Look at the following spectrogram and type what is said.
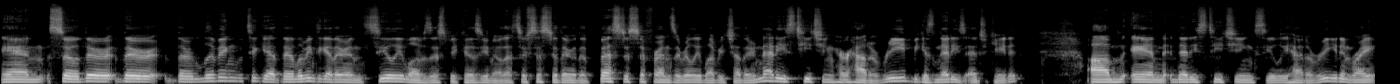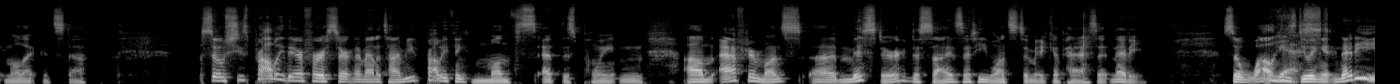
and so they're they're they're living together they're living together and Celie loves this because you know that's her sister they're the bestest of friends they really love each other nettie's teaching her how to read because nettie's educated um and nettie's teaching Celie how to read and write and all that good stuff so she's probably there for a certain amount of time you'd probably think months at this point. and um after months uh mister decides that he wants to make a pass at nettie so while he's Yes. doing it, Nettie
